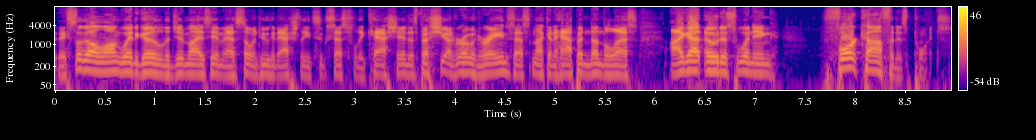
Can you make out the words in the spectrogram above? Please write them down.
They still got a long way to go to legitimize him as someone who could actually successfully cash in, especially on Roman Reigns. That's not going to happen. Nonetheless, I got Otis winning four confidence points.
